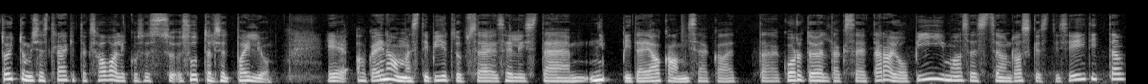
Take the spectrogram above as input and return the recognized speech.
toitumisest räägitakse avalikkuses suhteliselt palju. E, aga enamasti piirdub see selliste nippide jagamisega, et kord öeldakse, et ära joo piima, sest see on raskesti seeditav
